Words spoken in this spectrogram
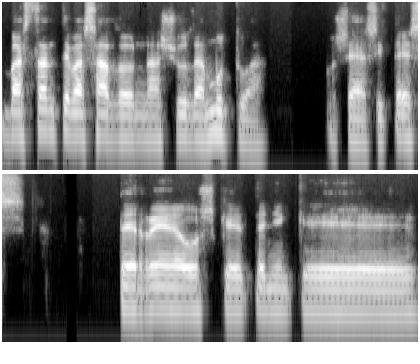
bastante basado na axuda mutua. O sea, si tes terreos que teñen que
